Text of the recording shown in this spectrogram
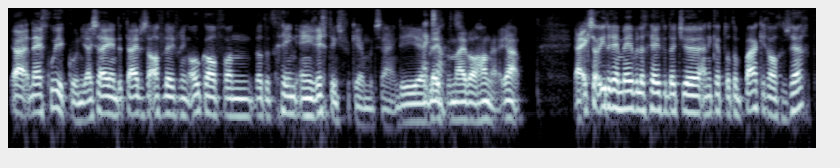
Ja, nee, goeie Koen. Jij zei in de, tijdens de aflevering ook al van dat het geen eenrichtingsverkeer moet zijn. Die eh, bleef bij mij wel hangen. Ja. ja, ik zou iedereen mee willen geven dat je, en ik heb dat een paar keer al gezegd,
